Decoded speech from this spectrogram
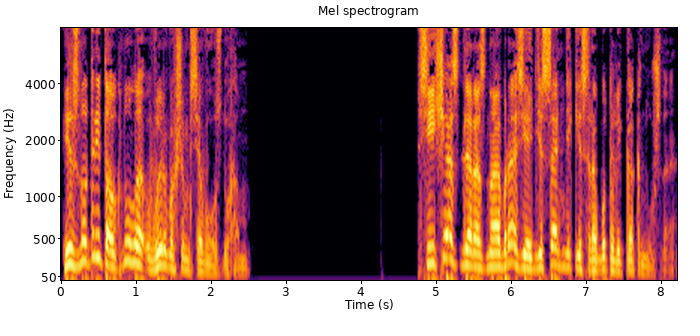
изнутри толкнула вырвавшимся воздухом. Сейчас для разнообразия десантники сработали как нужно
